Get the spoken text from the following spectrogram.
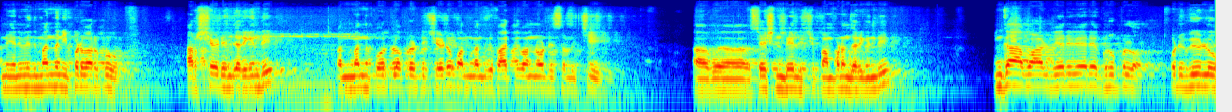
అని ఎనిమిది మందిని ఇప్పటి వరకు అరెస్ట్ చేయడం జరిగింది. కొంతమంది కోర్టులో ప్రొడ్యూస్ చేయడం కొంతమందికి పార్టీ వన్ నోటీసులు ఇచ్చి స్టేషన్ బెయిల్ ఇచ్చి పంపడం జరిగింది. ఇంకా వాళ్ళు వేరే వేరే గ్రూపుల్లో. ఇప్పుడు వీళ్ళు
